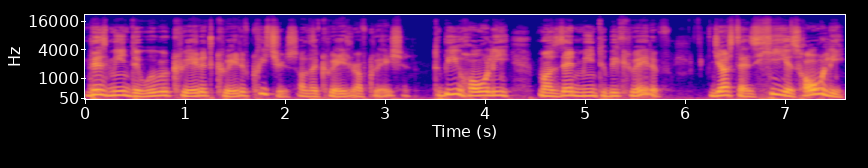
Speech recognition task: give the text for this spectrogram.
this means that we were created creative creatures of the creator of creation. To be holy must then mean to be creative. Just as he is holy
